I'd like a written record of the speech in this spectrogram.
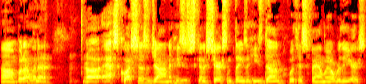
Um, but I'm going to uh, ask questions to John, and he's just going to share some things that he's done with his family over the years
